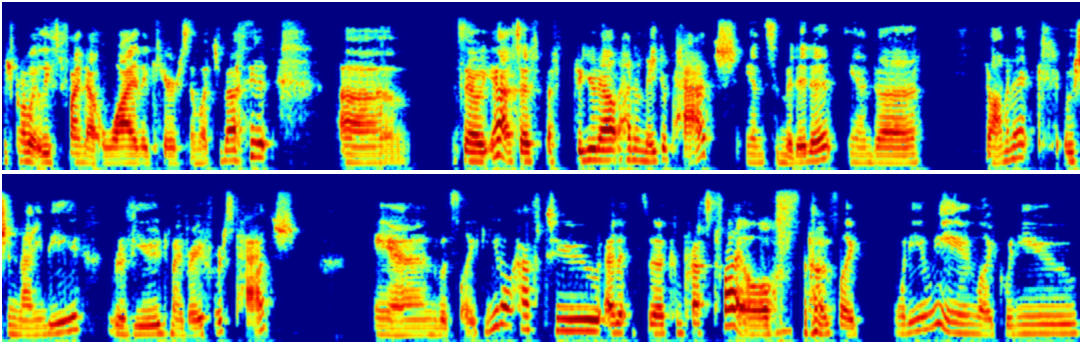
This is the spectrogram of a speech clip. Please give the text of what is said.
I should probably at least find out why they care so much about it. Um, so yeah, so I, figured out how to make a patch and submitted it, and uh, Dominik Ocean 90 reviewed my very first patch and was like, "You don't have to edit the compressed files." And I was like, "What do you mean? Like when you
